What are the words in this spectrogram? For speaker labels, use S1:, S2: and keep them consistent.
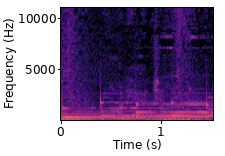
S1: Audio Jungle.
